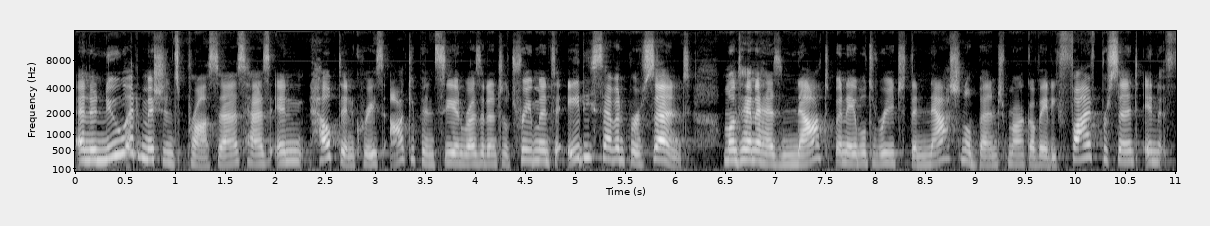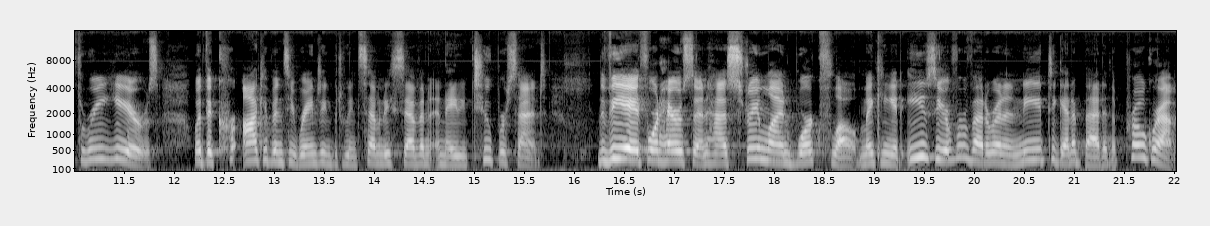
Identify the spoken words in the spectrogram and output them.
and a new admissions process has in, helped increase occupancy in residential treatment to 87%. Montana has not been able to reach the national benchmark of 85% in three years, with the occupancy ranging between 77 and 82%. The VA at Fort Harrison has streamlined workflow, making it easier for a veteran in need to get a bed in the program.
